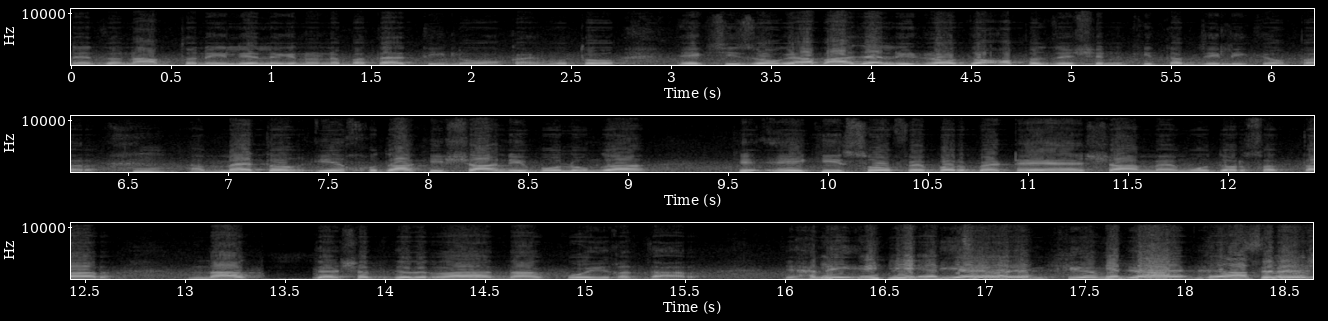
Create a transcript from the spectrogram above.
ने तो नाम तो नहीं लिया लेकिन उन्होंने बताया तीन लोगों का। वो तो एक चीज़ हो गया। अब आ जाए लीडर ऑफ़ द अपोजिशन की तब्दीली के ऊपर। हम्म। मैं तो ये खुदा की शान ही बोलूँगा कि एक ही सोफे पर बैठे हैं शाह महमूद और सत्तार ना दहशत गर्द रहा ना कोई गद्दार। यानी एमक्यूएम तो जो है तो सिर्फ़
